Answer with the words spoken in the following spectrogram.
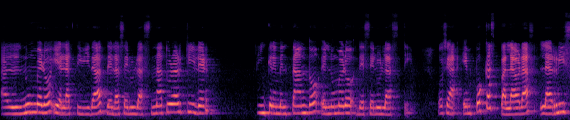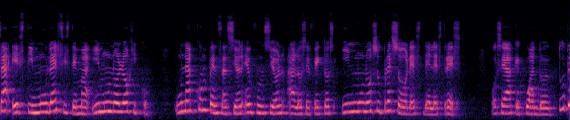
al número y a la actividad de las células natural killer, incrementando el número de células T. O sea, en pocas palabras, la risa estimula el sistema inmunológico, una compensación en función a los efectos inmunosupresores del estrés. O sea que cuando tú te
